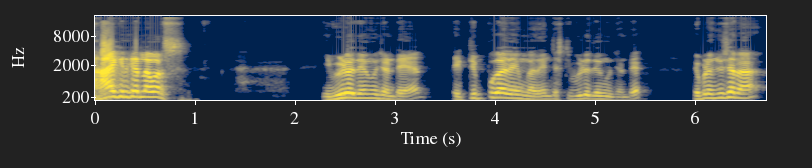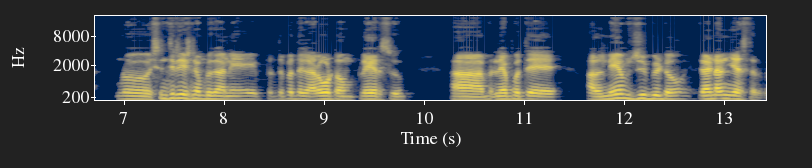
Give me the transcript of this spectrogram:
హాయ్ క్రికెట్ లవర్స్ ఈ వీడియో దేని గురించి అంటే ఈ టిప్గా ఏం కాదు జస్ట్ వీడియో దేని గురించి అంటే ఎప్పుడైనా చూసారా నువ్వు సెంచరీ చేసినప్పుడు కానీ పెద్ద పెద్దగా అరవటం ప్లేయర్స్ లేకపోతే వాళ్ళ నేమ్స్ చూపించడం ఇలాంటివన్నీ చేస్తారు.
